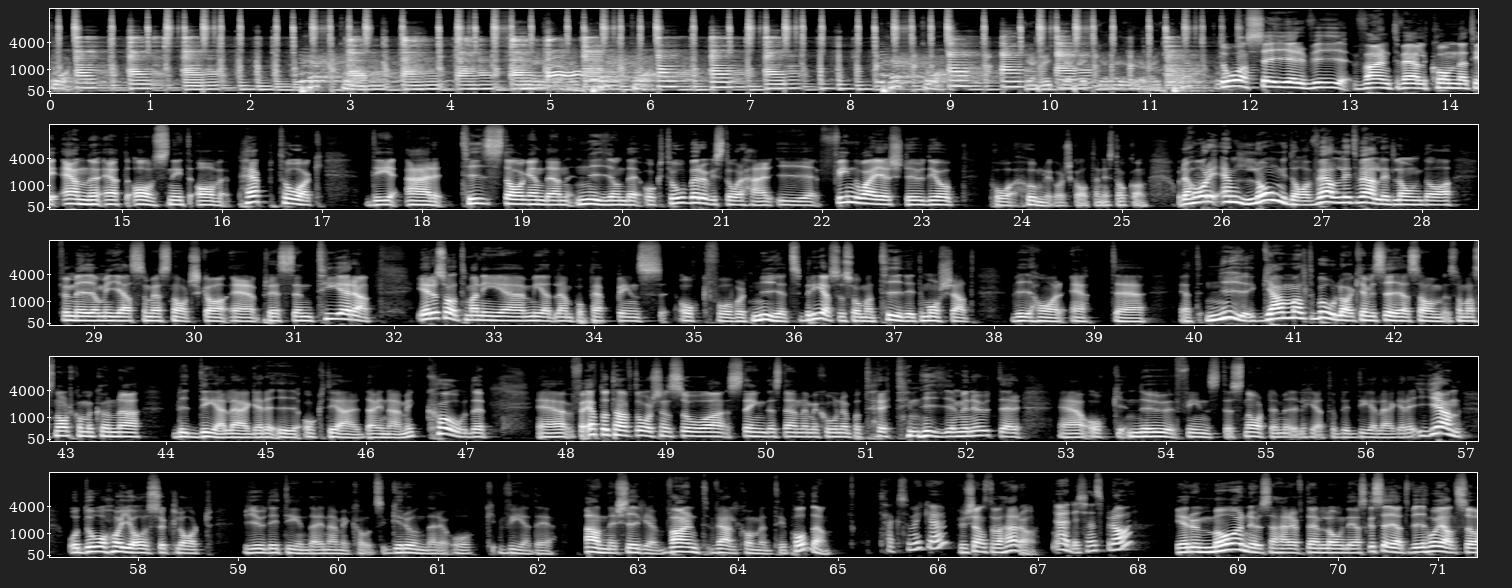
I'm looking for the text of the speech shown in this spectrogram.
Peptalk. Peptalk. Då säger vi varmt välkomna till ännu ett avsnitt av Peptalk. Det är tisdagen den 9 oktober och vi står här i Finwire studio på Humlegårdsgatan i Stockholm. Och det har varit en lång dag, väldigt, väldigt lång dag för mig och min gäst som jag snart ska eh, presentera. Är det så att man är medlem på Peppins och får vårt nyhetsbrev så såg man tidigt i morse att vi har ett eh, ett nygammalt bolag kan vi säga som, som man snart kommer kunna bli delägare i och det är Dynamic Code. Eh, för ett och ett halvt år sedan så stängdes den emissionen på 39 minuter eh, och nu finns det snart en möjlighet att bli delägare igen och då har jag såklart bjudit in Dynamic Codes grundare och vd Anne Kilgren. Varmt välkommen till podden! Tack så mycket. Hur känns det att vara här då? Ja, det känns bra. Är du mör nu så här efter en lång dag? Jag ska säga att vi har ju alltså,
